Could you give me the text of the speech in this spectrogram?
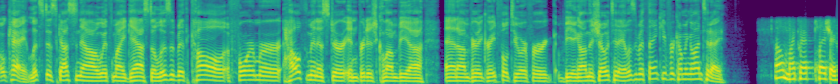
Okay, let's discuss now with my guest, Elizabeth Cull, former health minister in British Columbia. And I'm very grateful to her for being on the show today. Elizabeth, thank you for coming on today. Oh, my pleasure.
